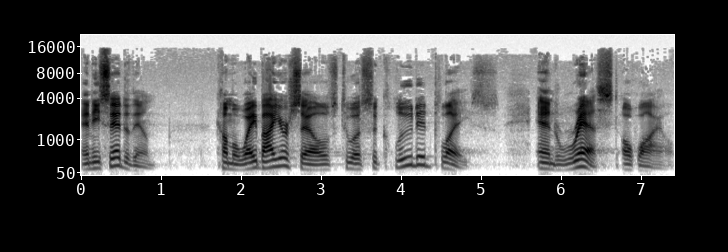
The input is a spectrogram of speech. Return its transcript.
And he said to them, Come away by yourselves to a secluded place and rest a while.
